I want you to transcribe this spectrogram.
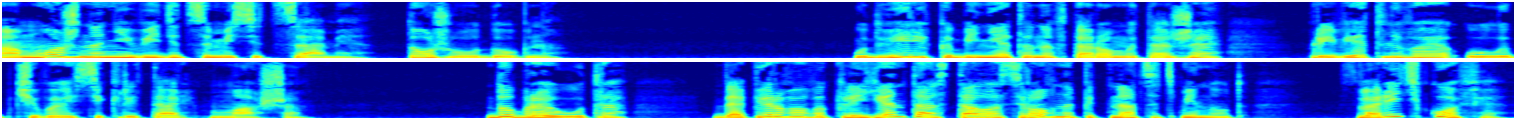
А можно не видеться месяцами, тоже удобно. У двери кабинета на втором этаже приветливая, улыбчивая секретарь Маша. «Доброе утро. До первого клиента осталось ровно 15 минут. Сварить кофе?»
